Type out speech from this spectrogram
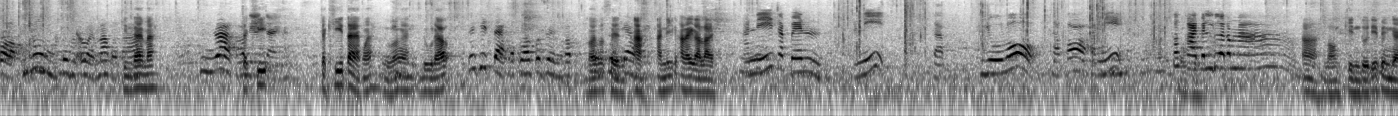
รอบๆนุ่มกินอร่อยมากเลยครับกินได้ไหมกินได้ครับจะขี้แน่ใจนะจะขี้แตกไหมหรือว่าไงดูแล้วไม่คิดแตกกับร้อยเปอร์เซ็นต์ครับร้อยเปอร์เซ็นต์อะอันนี้อะไรกับอะไร อันนี้จะเป็นอันนี้ กับยูโรแล้วก็อันนี้ก็กลายเป็นเรือดำน้อะลองกินดูดิเป็นไง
